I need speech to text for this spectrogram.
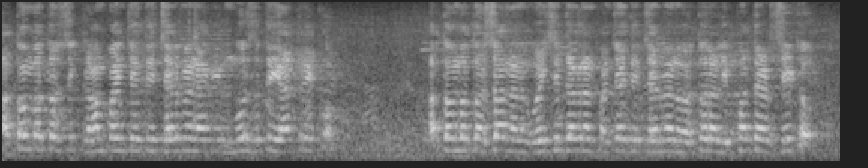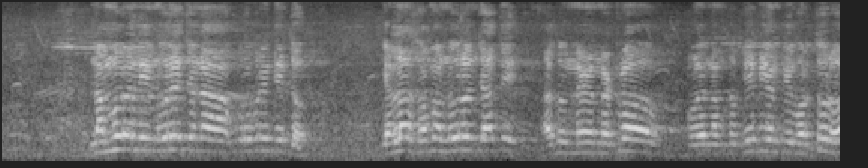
ಹತ್ತೊಂಬತ್ತು ವರ್ಷಕ್ಕೆ ಗ್ರಾಮ ಪಂಚಾಯತಿ ಚೇರ್ಮನ್ ಆಗಿ ಮೂರು ಸತಿ ಯಾಟ್ರಿಕ್ ಹತ್ತೊಂಬತ್ತು ವರ್ಷ ನನಗೆ ವಹಿಸಿದ್ದಾಗ ನಾನು ಪಂಚಾಯತಿ ಚೇರ್ಮನ್ ವರ್ತೂರಲ್ಲಿ ಇಪ್ಪತ್ತೆರಡು ಸೀಟು ನಮ್ಮೂರಲ್ಲಿ ನೂರೇ ಜನ ಕುರುಬರಿದ್ದಿದ್ದು ಎಲ್ಲ ಸಮ ನೂರೊಂದು ಜಾತಿ. ಅದು ಮೆಟ್ರೋ ನಮ್ಮದು B B M P Varthur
